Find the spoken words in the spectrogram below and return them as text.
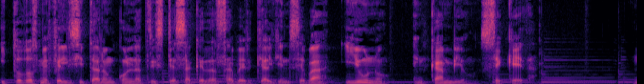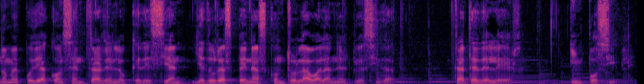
y todos me felicitaron con la tristeza que da saber que alguien se va y uno, en cambio, se queda. No me podía concentrar en lo que decían y a duras penas controlaba la nerviosidad. Traté de leer. Imposible.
